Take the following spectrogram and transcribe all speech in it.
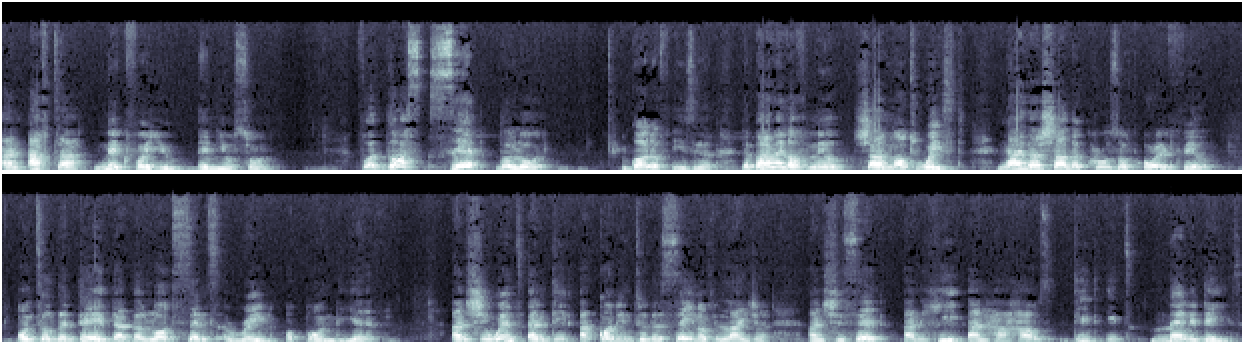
and after make for you and your son. For thus saith the Lord, God of Israel, the barrel of meal shall not waste, neither shall the cruse of oil fail, until the day that the Lord sends rain upon the earth. And she went and did according to the saying of Elijah. And she said, And he and her house did it many days.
